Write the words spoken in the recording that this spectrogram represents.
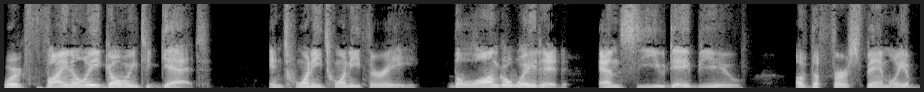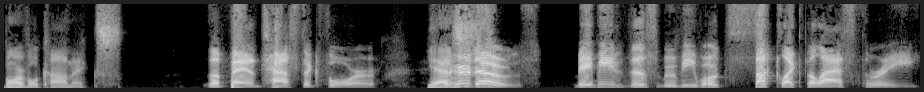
we're finally going to get in 2023 the long-awaited MCU debut of the first family of Marvel comics. The Fantastic Four. Yes. And who knows? Maybe this movie won't suck like the last three.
